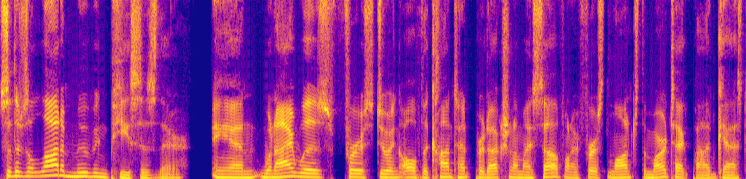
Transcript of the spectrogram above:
So there's a lot of moving pieces there. And when I was first doing all of the content production on myself, when I first launched the Martech podcast,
